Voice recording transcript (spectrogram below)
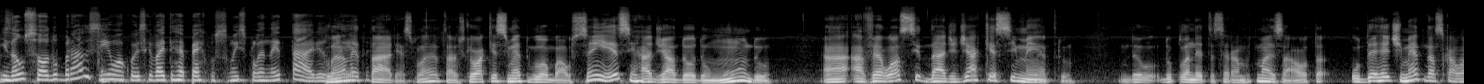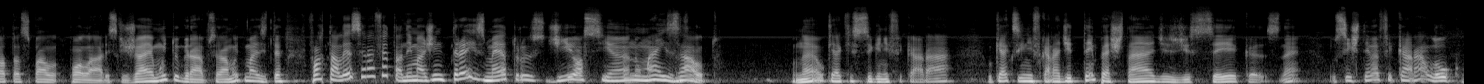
E não só no Brasil, uma coisa que vai ter repercussões planetárias. Planetárias, né? planetárias. Porque o aquecimento global, sem esse radiador do mundo, a, a velocidade de aquecimento do, do planeta será muito mais alta, o derretimento das calotas polares, que já é muito grave, será muito mais intenso. Fortaleza será afetada. Imagine 3 metros de oceano mais alto. Né? O que é que significará? O que é que significará de tempestades, de secas, né? O sistema ficará louco.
